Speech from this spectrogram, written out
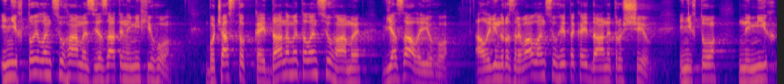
і ніхто й ланцюгами зв'язати не міг його, бо часто кайданами та ланцюгами в'язали його, але він розривав ланцюги та кайдани трощив, і ніхто не міг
